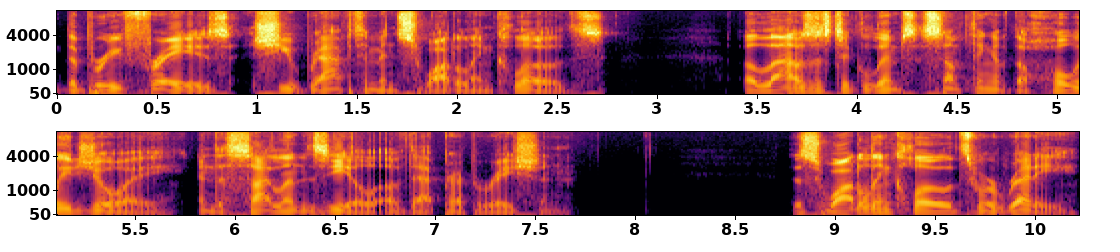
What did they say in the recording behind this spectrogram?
The brief phrase, she wrapped him in swaddling clothes, allows us to glimpse something of the holy joy and the silent zeal of that preparation. The swaddling clothes were ready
